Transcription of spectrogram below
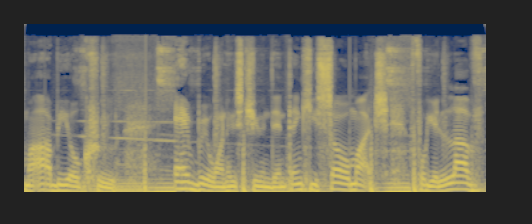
my RBO crew. Everyone who's tuned in, thank you so much for your love,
